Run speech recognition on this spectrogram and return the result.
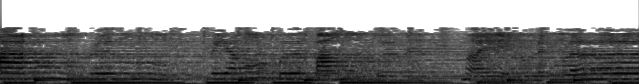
ลาทุ่มครึ่งเสียงปืนปังปึงไม่คำนึงเลย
